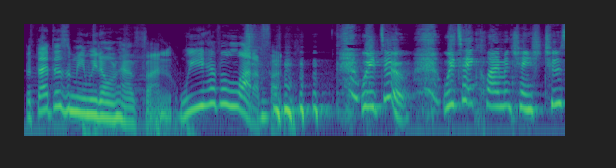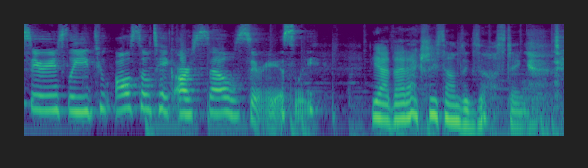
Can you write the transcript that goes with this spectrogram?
But that doesn't mean we don't have fun. We have a lot of fun. we do. We take climate change too seriously to also take ourselves seriously. Yeah, that actually sounds exhausting.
